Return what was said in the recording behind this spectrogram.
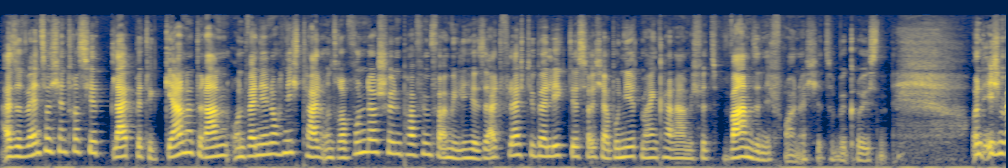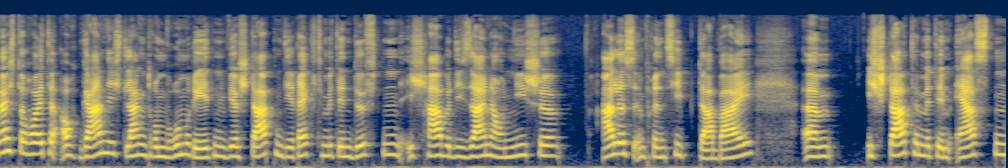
Also wenn es euch interessiert, bleibt bitte gerne dran und wenn ihr noch nicht Teil unserer wunderschönen Parfümfamilie hier seid, vielleicht überlegt ihr es euch, abonniert meinen Kanal. Mich würde es wahnsinnig freuen, euch hier zu begrüßen. Und ich möchte heute auch gar nicht lang drum herum reden. Wir starten direkt mit den Düften. Ich habe Designer und Nische, alles im Prinzip dabei. Ähm, ich starte mit dem ersten,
